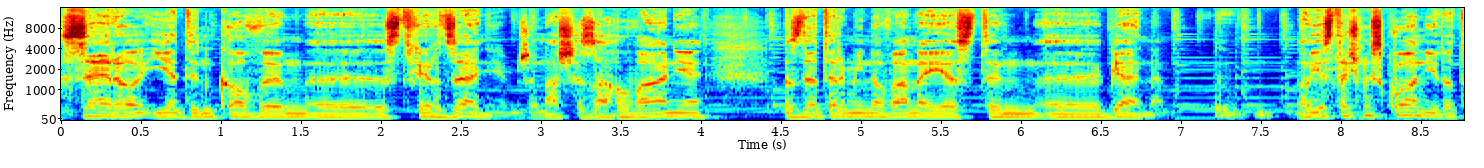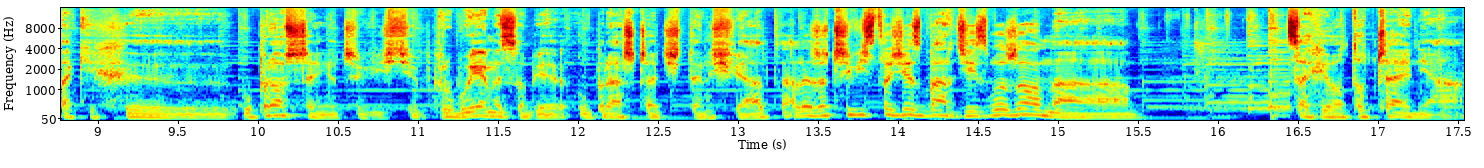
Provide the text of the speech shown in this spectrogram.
zero-jedynkowym e, stwierdzeniem, że nasze zachowanie zdeterminowane jest tym e, genem. No, jesteśmy skłonni do takich e, uproszczeń oczywiście. Próbujemy sobie upraszczać ten świat, ale rzeczywistość jest bardziej złożona. Cechy otoczenia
